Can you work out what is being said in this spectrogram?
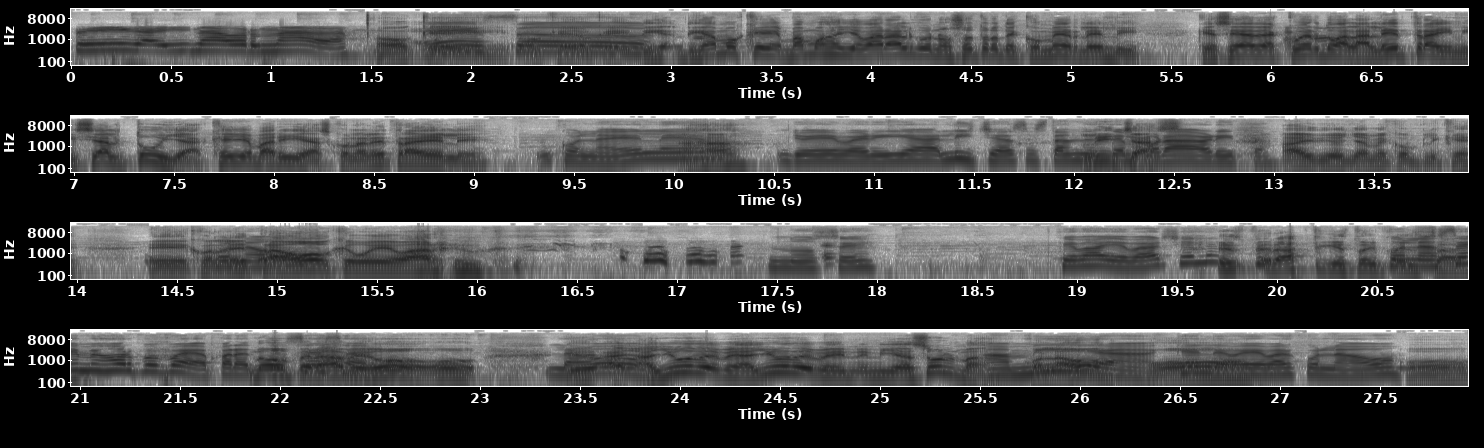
sí, gallina hornada. Ok, ok, ok. Digamos que vamos a llevar algo nosotros de comer, Leslie, que sea de acuerdo a la letra inicial tuya. ¿Qué llevarías con la letra L? Con la L, yo llevaría lichas, están de temporada ahorita. Ay, Dios, ya me compliqué. Eh, con, la letra o? ¿qué voy a llevar? no sé. ¿Qué vas a llevar, Chele? Esperate que estoy Con la C mejor, pues vaya, para No, espérame, O, eh, ayúdeme, ayúdeme, ni Zulma. Amiga, con la o. ¿qué le va a llevar con la O? o.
